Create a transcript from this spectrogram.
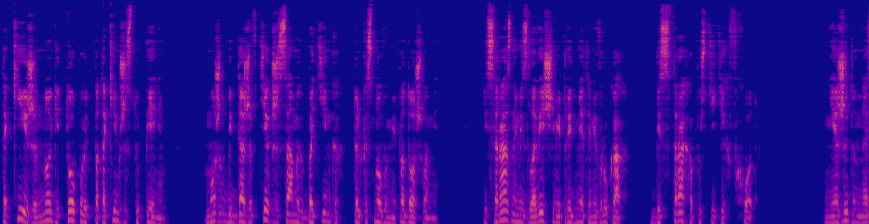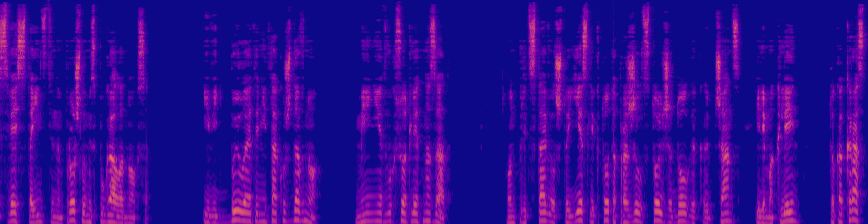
Такие же ноги топают по таким же ступеням, может быть даже в тех же самых ботинках, только с новыми подошвами. И с разными зловещими предметами в руках, без страха пустить их в ход. Неожиданная связь с таинственным прошлым испугала Нокса. И ведь было это не так уж давно, менее двухсот лет назад. Он представил, что если кто-то прожил столь же долго, как Джанс или Маклейн, то как раз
